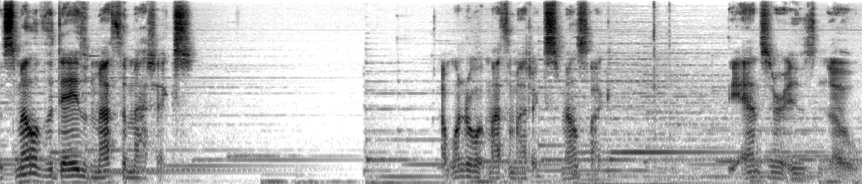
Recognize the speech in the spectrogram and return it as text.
The smell of the day is mathematics. I wonder what mathematics smells like. The answer is no.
